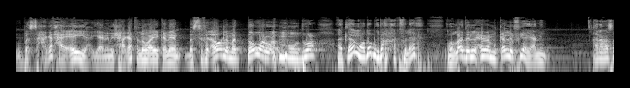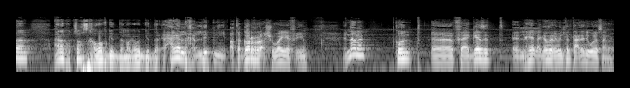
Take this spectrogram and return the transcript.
وبس حاجات حقيقية يعني مش حاجات اللي هو أي كلام. بس في الأول لما تدور ورا الموضوع هتلاقي الموضوع بيضحك في الآخر. والله ده اللي إحنا بنتكلم فيها. يعني أنا مثلا أنا كنت شخص خواف جدا وجبان جدا. الحاجة اللي خلتني أتجرأ شوية في إيه؟ إن أنا كنت آه، في أجازة اللي هي الأجازة اللي بين ثالثه اعدادي واولى ثانوي.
